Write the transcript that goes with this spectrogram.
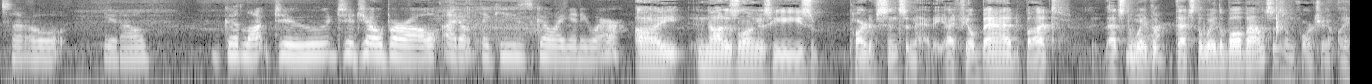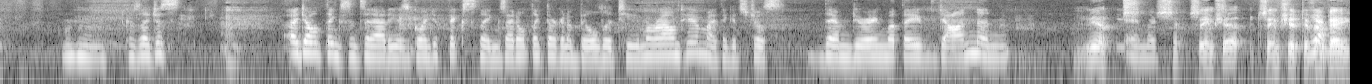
So, you know, good luck to to Joe Burrow. I don't think he's going anywhere. I not as long as he's part of Cincinnati. I feel bad, but that's the way the that's the way the ball bounces. Unfortunately, mm-hmm, because I just I don't think Cincinnati is going to fix things. I don't think they're going to build a team around him. I think it's just them doing what they've done and yeah, And s- same shit, same shit, different Yeah. day.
